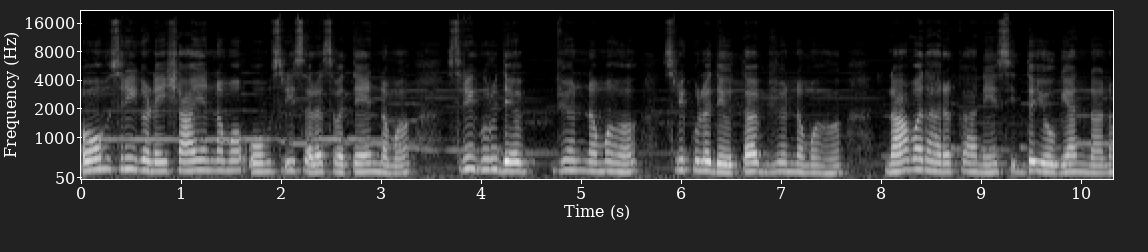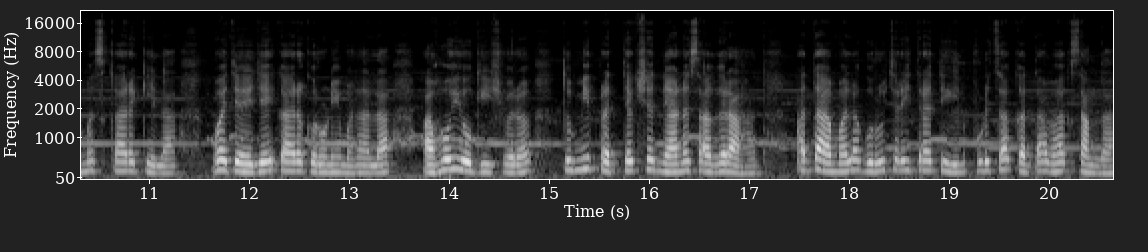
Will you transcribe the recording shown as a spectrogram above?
ओम श्री गणेशाय नम ओम श्री सरस्वते नम श्री गुरुदेवभ्यो नम श्री कुलदेवताभ्यो नम. नामधारकाने सिद्धयोग्यांना नमस्कार केला व जय जयकार करुणी म्हणाला अहो योगीश्वर तुम्ही प्रत्यक्ष ज्ञानसागर आहात. आता मला गुरुचरित्रातील पुढचा कथाभाग सांगा.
